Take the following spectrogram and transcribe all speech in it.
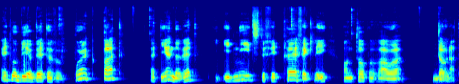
It will be a bit of work, but at the end of it, it needs to fit perfectly on top of our donut.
